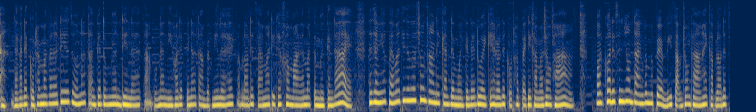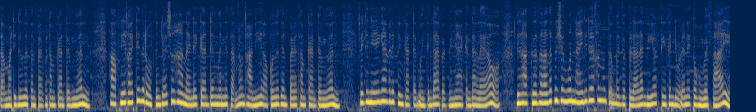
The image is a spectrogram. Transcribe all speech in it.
อะแล้วก็ได้กดทำมากันแล้วที่ส่วนหน้าต่างกระดุมเงินที่หน้าต่างตรงนั้นนี้เขาได้เป็นหน้าต่างแบบนี้เลยให้กับเราได้สามารถที่จะเข้ามาและมาเติมเงินกันได้และจะมีแปลว่าที่จะเลือกช่องทางในการเติมเงินกันได้ด้วยแกเราได้กดเข้าไปที่คำว่าช่องทาง พอก็ได้ขึ้นช่องทางก็มาเป็นแบบนี้สามช่องทางให้กับเราได้สามารถที่จะเลือกกันไปเพื่อทำการเติมเงิน หากมีใครที่สะดวกสนใจช่องทางไหนในการเติมเงินในสามช่องทางนี้เราก็เลือกกันไปและทำการเติมเงินซึ่งทีนี้ง่ายไม่ได้เป็นการเติมเงินกันได้แบบง่ายกันได้แล้ว หรือหากเกิดสาระท่านผู้ชมวันไหนที่ได้เข้ามาเติมเงินกันไปแล้วและมียอดเพียงกันอยู่และในตัวของเว็บไซต์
